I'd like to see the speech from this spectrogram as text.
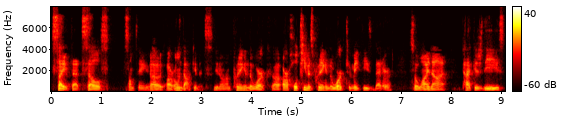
site that sells something, uh, our own documents. You know, I'm putting in the work. Uh, our whole team is putting in the work to make these better. So why not package these?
